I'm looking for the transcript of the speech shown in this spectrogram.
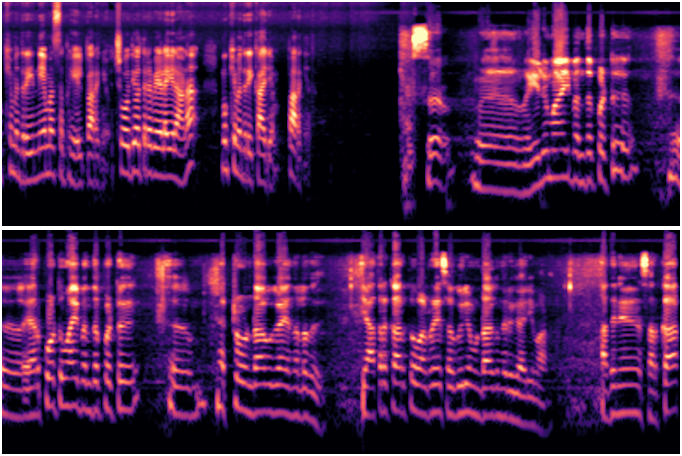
മുഖ്യമന്ത്രി നിയമസഭയിൽ പറഞ്ഞു. ചോദ്യോത്തരവേളയിലാണ് മുഖ്യമന്ത്രി കാര്യം പറഞ്ഞത്. സർ റെയിലുമായി ബന്ധപ്പെട്ട് എയർപോർട്ടുമായി ബന്ധപ്പെട്ട് മെട്രോ ഉണ്ടാവുക എന്നുള്ളത് യാത്രക്കാർക്ക് വളരെ സൗകര്യം ഉണ്ടാകുന്ന ഒരു കാര്യമാണ്. അതിന് സർക്കാർ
